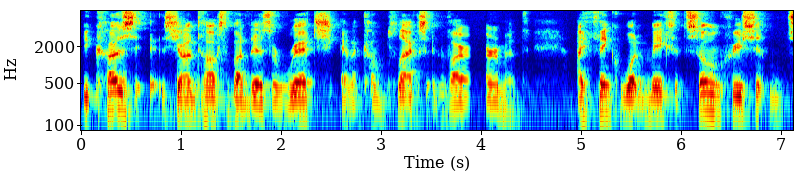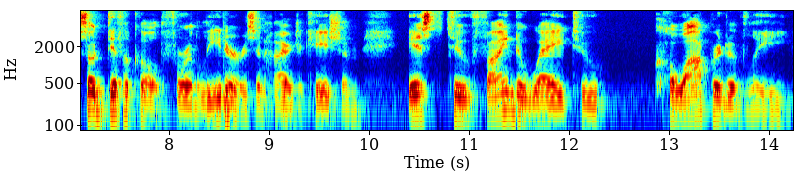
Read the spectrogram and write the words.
because John talks about it as a rich and a complex environment, I think what makes it so increasing, so difficult for leaders in higher education is to find a way to cooperatively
